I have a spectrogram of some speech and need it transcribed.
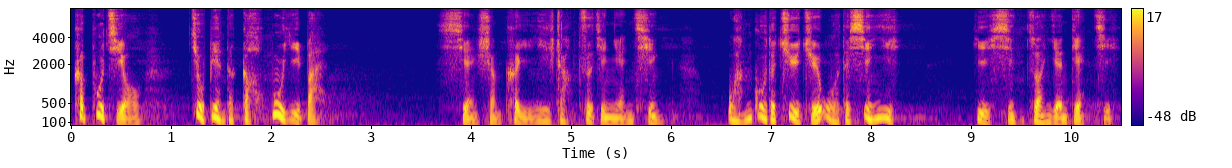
可不久就变得槁木一般。先生可以依仗自己年轻。顽固的拒绝我的心意，一心钻研典籍。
